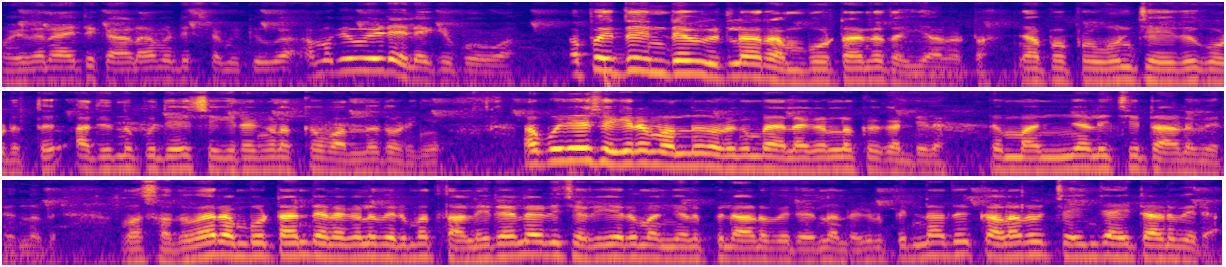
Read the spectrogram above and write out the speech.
മുഴുവനായിട്ട് കാണാൻ വേണ്ടി ശ്രമിക്കുക. നമുക്ക് വീഡിയോയിലേക്ക് പോവാം. അപ്പോൾ ഇത് എന്റെ വീട്ടിലെ റംബൂട്ടാന്റെ തൈയാണ് കേട്ടോ. ഞാൻ ഇപ്പോൾ പ്രൂൺ ചെയ്ത് കൊടുത്ത് അതിൽ നിന്ന് പുതിയ ശിഖരങ്ങളൊക്കെ വന്ന് തുടങ്ങി. ആ പുതിയ ശിഖരം വന്ന് തുടങ്ങുമ്പോൾ ഇലകളിലൊക്കെ കണ്ടില്ല? ഇത് മഞ്ഞളിച്ചിട്ടാണ് വരുന്നത്. അപ്പോൾ സ്വതവേ റംബൂട്ടാന്റെ ഇലകൾ വരുമ്പോൾ തളിരല ഒരു ചെറിയൊരു മഞ്ഞളിപ്പിലാണ് വരുന്നുണ്ടെങ്കിൽ പിന്നെ അത് കളർ ചേഞ്ച് ആയിട്ടാണ് വരിക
